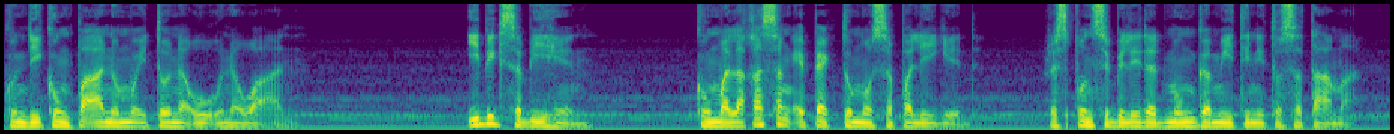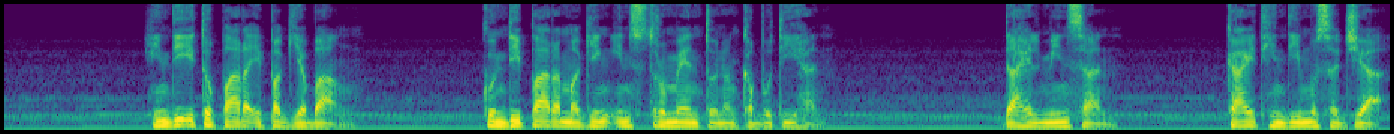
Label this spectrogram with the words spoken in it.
kundi kung paano mo ito nauunawaan. Ibig sabihin, kung malakas ang epekto mo sa paligid, responsibilidad mong gamitin ito sa tama. Hindi ito para ipagyabang, kundi para maging instrumento ng kabutihan. Dahil minsan, kahit hindi mo sadya,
